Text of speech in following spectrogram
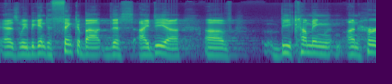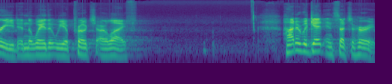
as we begin to think about this idea of becoming unhurried in the way that we approach our life. How did we get in such a hurry?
